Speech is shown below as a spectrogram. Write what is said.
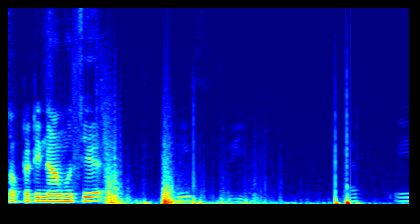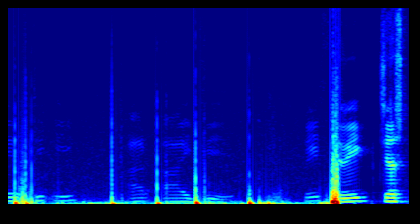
সফটওয়্যারটির নাম হচ্ছে জাস্ট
